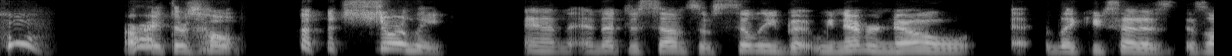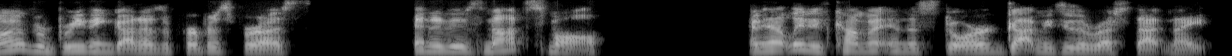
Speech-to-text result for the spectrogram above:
whew, all right, there's hope, surely. And, and that just sounds so silly, but we never know. Eh, like you said, as, as long as we're breathing, God has a purpose for us. And it is not small and that lady's comment in the store got me through the rest of that night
